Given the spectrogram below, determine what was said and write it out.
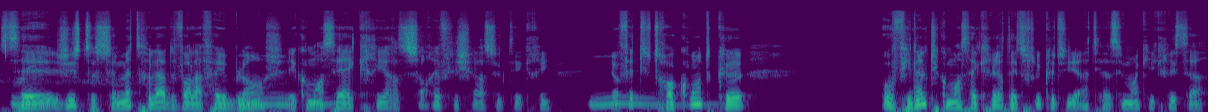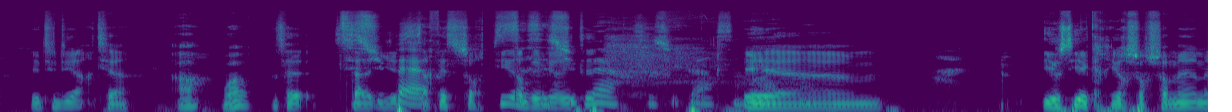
C'est juste se mettre là devant la feuille blanche Mhm. et commencer à écrire sans réfléchir à ce que tu écris. Et en fait, tu te Mhm. rends compte que au final, tu commences à écrire des trucs que tu dis ah tiens c'est moi qui écris ça et tu dis ah tiens ah waouh ça, C'est ça, fait sortir Ça, des c'est vérités super, c'est super ça. et ouais. Et aussi écrire sur soi-même.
